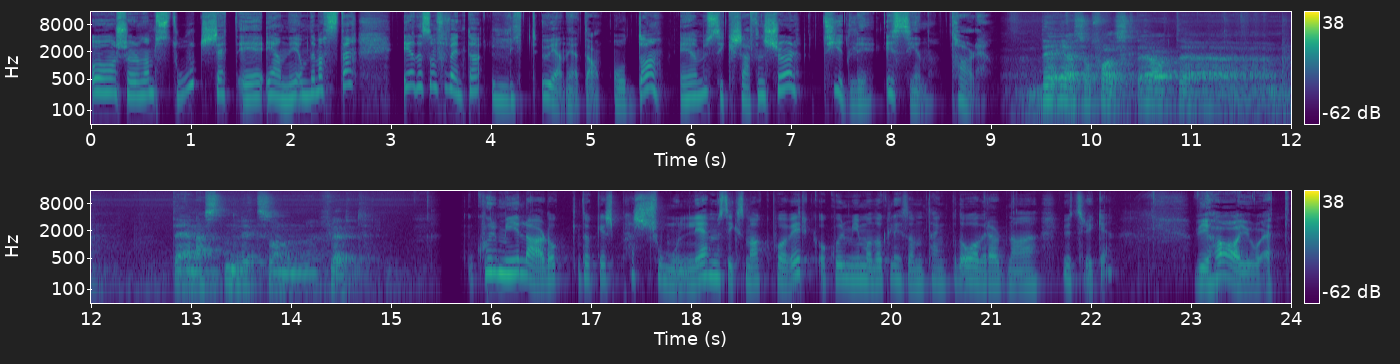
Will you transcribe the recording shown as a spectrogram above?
Og selv om de stort sett er enige om det meste, er det som forventa litt uenigheter, og da er musikksjefen sjøl tydelig i sin tale. Det er så falskt, det at eh, det er nesten litt sånn flaut. Hvor mye lar dere deres personlige musikksmak påvirke, og hvor mye må dere liksom tenke på det overordna uttrykket? Vi har jo et,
